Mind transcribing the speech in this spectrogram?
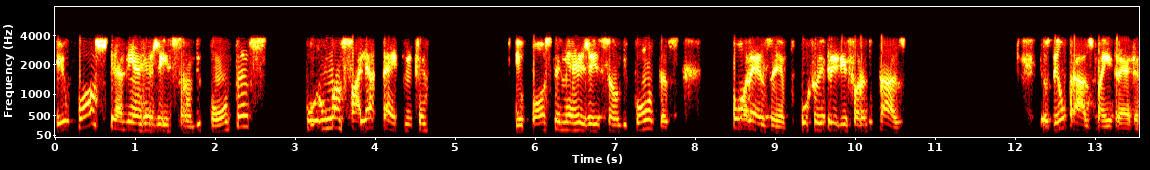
Eu posso ter a minha rejeição de contas por uma falha técnica. Eu posso ter minha rejeição de contas, por exemplo, porque eu entreguei fora do prazo eu tenho um prazo para entrega,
